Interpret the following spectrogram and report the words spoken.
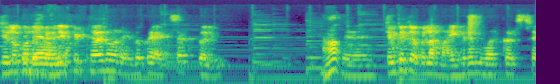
જે લોકોને બેનિફિટ થયેલો ને એ લોકો એક્સેપ્ટ કર્યું. હા. કેમ કે જો પેલા માઇગ્રેન્ટ વર્કર્સ છે.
